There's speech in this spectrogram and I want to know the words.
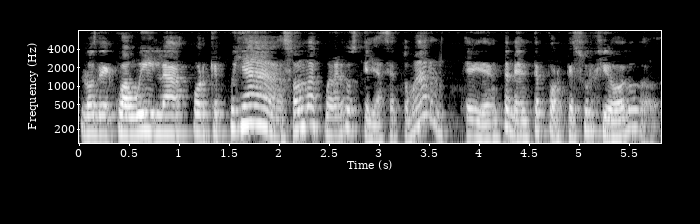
lo de Coahuila, porque pues ya son acuerdos que ya se tomaron, evidentemente porque surgió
